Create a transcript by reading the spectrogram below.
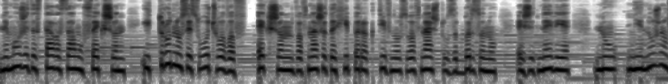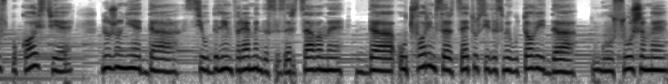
не може да става само в екшън и трудно се случва в екшън, в нашата хиперактивност, в нашето забързано ежедневие, но ни е нужно спокойствие, нужно ни е да си отделим време, да се зарцаваме, да отворим сърцето си, да сме готови да го слушаме,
